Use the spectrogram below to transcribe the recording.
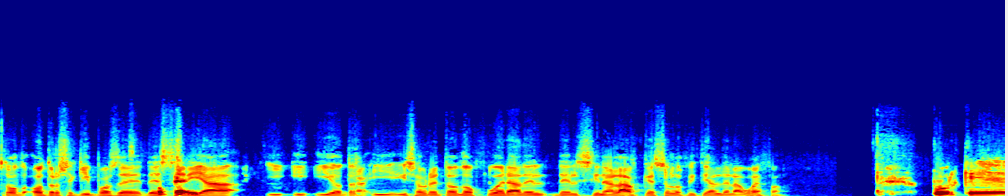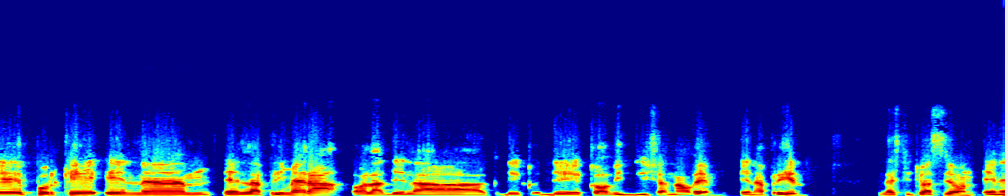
to- otros equipos de, de. Serie A y, y- y otra, y, y sobre todo fuera del, del Sinalab, que es el oficial de la UEFA? Porque, porque en, um, en la primera ola de, la, de, de COVID-19, en abril, la situación en,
